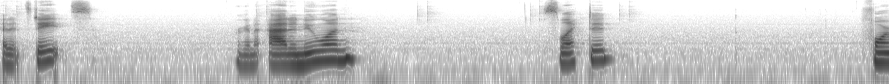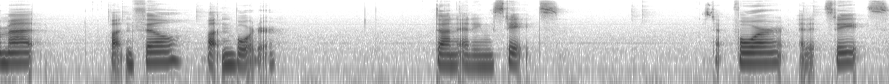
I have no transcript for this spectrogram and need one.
edit states. We're going to add a new one, selected, format, button fill, button border. Done editing states. Step four, edit states.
